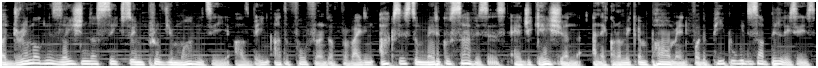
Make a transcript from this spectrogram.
a dream organization that seeks to improve humanity, has been at the forefront of providing access to medical services, education, and economic empowerment for the people with disabilities,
